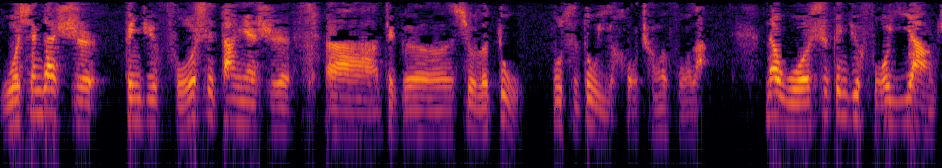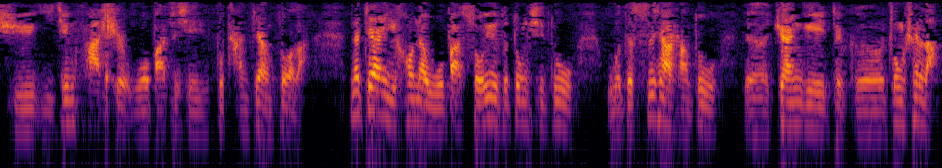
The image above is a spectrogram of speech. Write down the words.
我现在是根据佛是当年是啊，这个修了度不思度以后成了佛了。那我是根据佛一样去已经发誓，我把这些不贪这样做了。那这样以后呢，我把所有的东西都我的思想上都呃捐给这个众生了。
